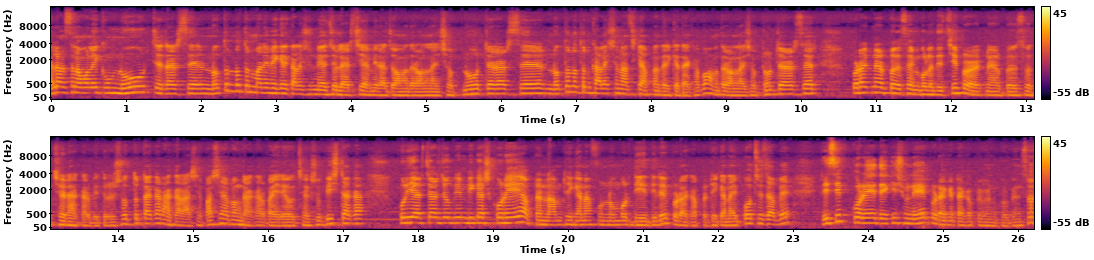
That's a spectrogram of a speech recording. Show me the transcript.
হ্যালো, আসসালামু আলাইকুম। নূর ট্রেডার্সের নতুন নতুন মানি ব্যাগের কালেকশন নিয়ে চলে আসছি আমি রাজু, আমাদের অনলাইন শপ নূর ট্রেডার্সের নতুন নতুন কালেকশন আজকে আপনাদেরকে দেখাবো। আমাদের অনলাইন শপ নূর ট্রেডার্সের প্রোডাক্ট নেওয়ার প্রাইস আমি বলে দিচ্ছি। প্রোডাক্ট নেওয়ার প্রাইস হচ্ছে ঢাকার ভিতরে সত্তর টাকা, ঢাকার আশেপাশে এবং ঢাকার বাইরে হচ্ছে একশো বিশ টাকা। কুরিয়ার চার্জ অগ্রিম বিকাশ করে আপনার নাম, ঠিকানা ফোন নম্বর দিয়ে দিলে প্রোডাক্ট আপনার ঠিকানায় পৌঁছে যাবে। রিসিভ করে দেখে শুনে প্রোডাক্টের টাকা পেমেন্ট করবেন। সো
